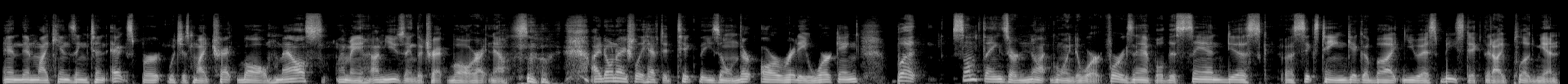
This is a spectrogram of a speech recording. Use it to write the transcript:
and then my Kensington Expert, which is my trackball mouse. I mean, I'm using the trackball right now, so I don't actually have to tick these on. They're already working, but some things are not going to work. For example, this SanDisk uh, 16 gigabyte USB stick that I plugged in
